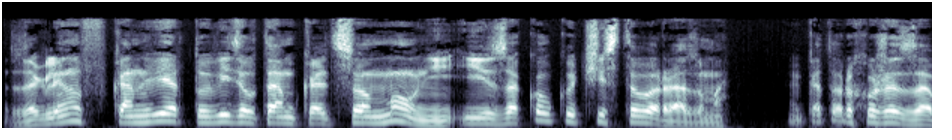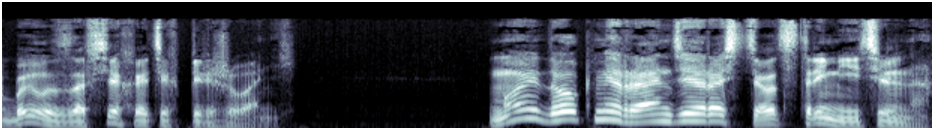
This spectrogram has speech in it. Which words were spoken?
Заглянув в конверт, увидел там кольцо молний и заколку чистого разума, о которых уже забыл из-за всех этих переживаний. Мой долг Миранде растет стремительно.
